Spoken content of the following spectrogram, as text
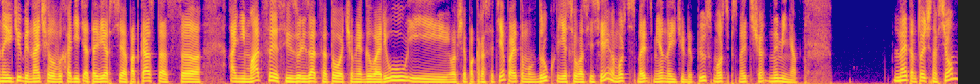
на YouTube начала выходить эта версия подкаста с анимацией, с визуализацией того, о чем я говорю, и вообще по красоте, поэтому вдруг, если у вас есть время, можете смотреть меня на YouTube, плюс можете посмотреть еще на меня. На этом точно все.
